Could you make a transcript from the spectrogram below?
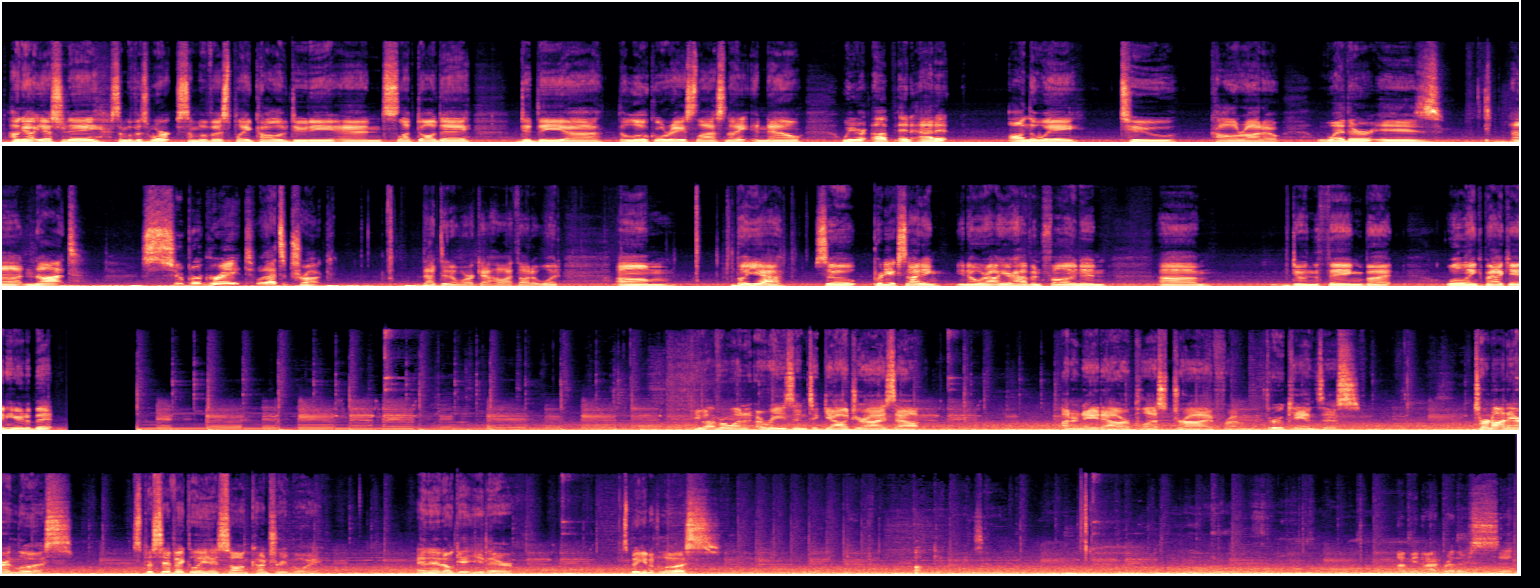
Hung out yesterday. Some of us worked. Some of us played Call of Duty and slept all day. Did the uh, the local race last night, and now we are up and at it on the way to Colorado. Weather is uh, not super great. Well, that's a truck. That didn't work out how I thought it would. Um, but yeah, so pretty exciting. You know, we're out here having fun and um, doing the thing, but we'll link back in here in a bit. If you ever want a reason to gouge your eyes out an eight hour plus drive from through Kansas, turn on Aaron Lewis, specifically his song Country Boy, and it'll get you there. Speaking of Lewis. I mean, I'd rather sit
